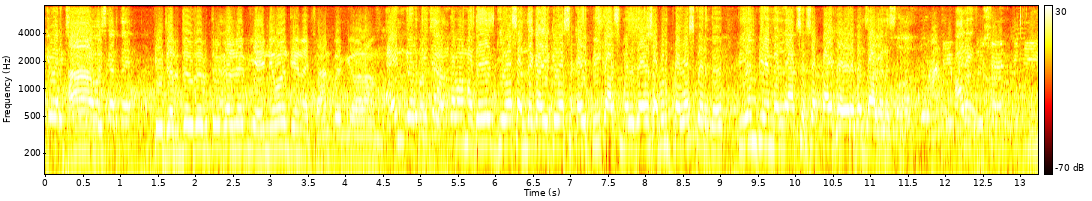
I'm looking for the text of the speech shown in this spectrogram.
किंवा प्रवास करताय. ती दगदग दगदग करण्यापेक्षा हे निवांत आहे ना छानपैकी आराम. ऐन गर्दीच्या हंगामामध्ये किंवा संध्याकाळी किंवा सकाळी पीक आवर्समध्ये ज्यावेळेस आपण प्रवास करतो पी एम पी एम एलने अक्षरशः पाय ठेवायला पण जागा नसते. आणि आणि प्रदूषण किती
